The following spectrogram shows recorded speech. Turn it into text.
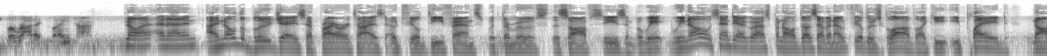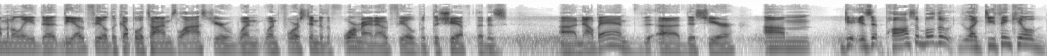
sporadic playing time. No, and I, I know the Blue Jays have prioritized outfield defense with their moves this offseason, but we we know Santiago Espinal does have an outfielder's glove. Like he, he played nominally the, the outfield a couple of times last year when, when forced into the four man outfield with the shift that is uh, now banned uh, this year. Um, is it possible that, like, do you think he'll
